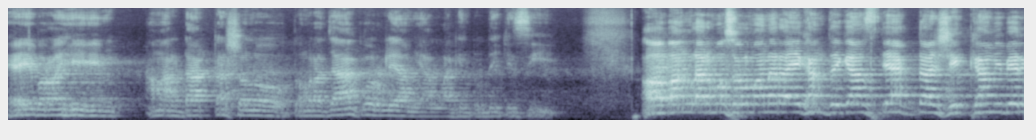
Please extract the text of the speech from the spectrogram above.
হে ইব্রাহিম, আমার ডাকটা শোনো, তোমরা যা করলে আমি আল্লাহ কিন্তু দেখেছি। বাংলার মুসলমানেরা, এখান থেকে আজকে একটা শিক্ষা আমি বের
